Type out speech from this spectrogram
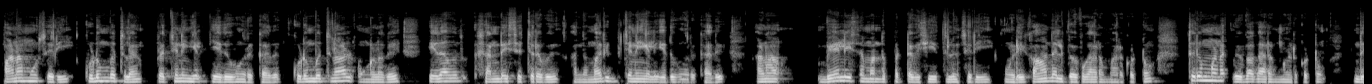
பணமும் சரி குடும்பத்தில் பிரச்சனைகள் எதுவும் இருக்காது. குடும்பத்தினால் உங்களுக்கு ஏதாவது சண்டை சச்சரவு அந்த மாதிரி பிரச்சனைகள் எதுவும் இருக்காது. ஆனால் வேலை சம்பந்தப்பட்ட விஷயத்திலும் சரி உங்களுடைய காதல் விவகாரமாக இருக்கட்டும் திருமண விவகாரமாக இருக்கட்டும் இந்த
